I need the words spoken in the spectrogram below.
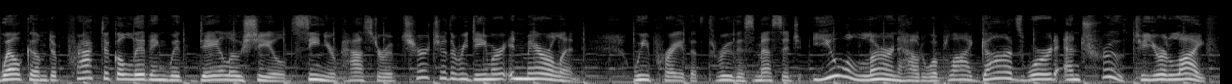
Welcome to Practical Living with Dale O'Shields, Senior Pastor of Church of the Redeemer in Maryland. We pray that through this message, you will learn how to apply God's Word and truth to your life.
